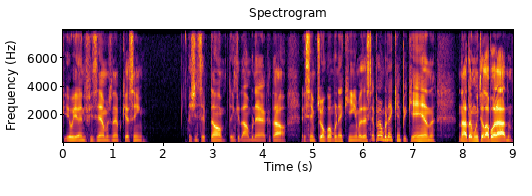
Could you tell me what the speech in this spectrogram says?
eu e a Anne fizemos, né? Porque assim, a gente sempre, não, tem que dar uma boneca e tal. Eles sempre tinham alguma bonequinha, mas é sempre uma bonequinha pequena, nada muito elaborado.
